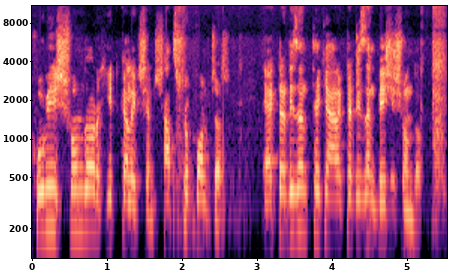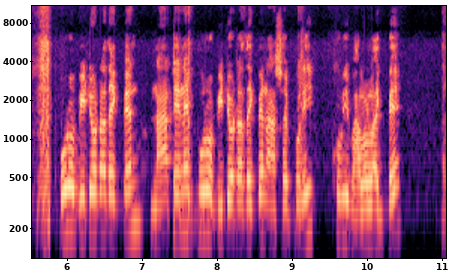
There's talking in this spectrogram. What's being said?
খুবই সুন্দর হিট কালেকশন সাতশো পঞ্চাশ। একটা ডিজাইন থেকে আরেকটা ডিজাইন বেশি সুন্দর। পুরো ভিডিওটা দেখবেন, না টেনে পুরো ভিডিওটা দেখবেন, আশা করি খুবই ভালো লাগবে। আর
